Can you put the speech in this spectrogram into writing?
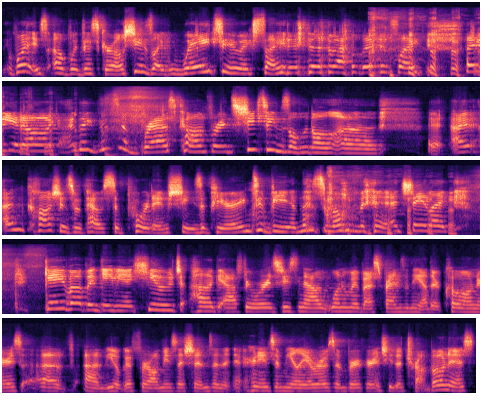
what is up with this girl? She's like way too excited about this. Like, you know, like, I think this is a brass conference. She seems a little. uh I, I'm cautious with how supportive she's appearing to be in this moment. And she like gave up and gave me a huge hug afterwards. She's now one of my best friends and the other co-owners of um, Yoga for All Musicians, and her name's Amelia Rosenberger, and she's a trombonist.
